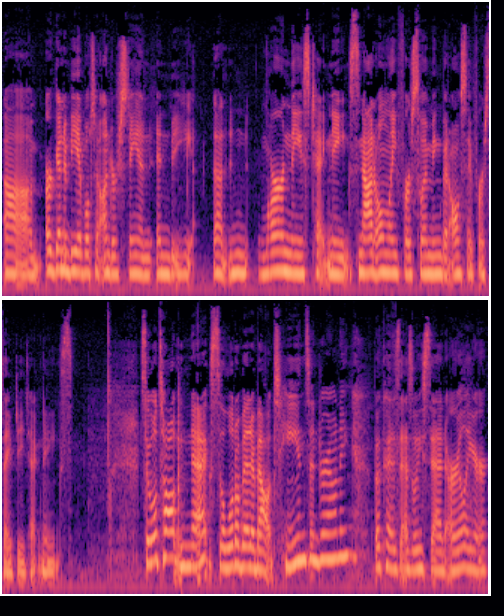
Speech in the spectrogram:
um, are going to be able to understand and be uh, and learn these techniques not only for swimming but also for safety techniques. So we'll talk next a little bit about teens and drowning because, as we said earlier,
